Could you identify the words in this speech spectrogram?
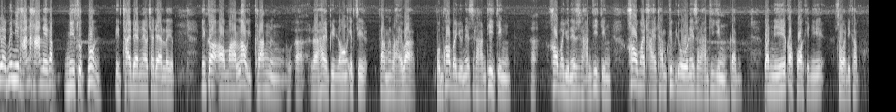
เรื่อยไม่มีฐานทหารเลยครับ มีสุดนู่น ติดชายแดนแนวชายแดนเลย นี่ก็เอามาเล่าอีกครั้งหนึ่งและให้พี่น้องเอฟซีฟังทั้งหลายว่า ผมเข้าไปอยู่ในสถานที่จริง เข้ามาอยู่ในสถานที่จริง เข้ามาถ่ายทำคลิปวิดีโอในสถานที่จริงครับ วันนี้ก็พอแค่นี้สวัสดีครับ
